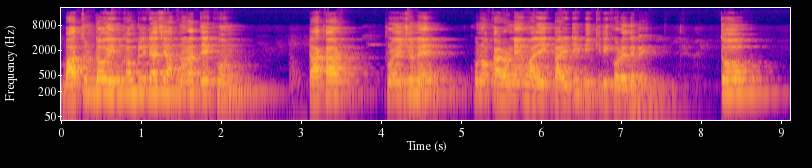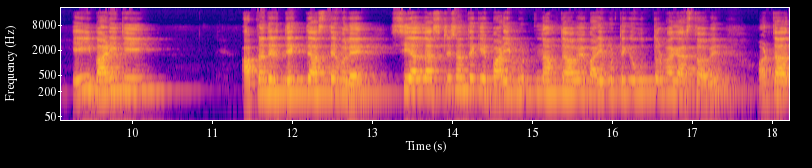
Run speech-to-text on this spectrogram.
বাথরুমটাও ইনকমপ্লিট আছে। আপনারা দেখুন, টাকার প্রয়োজনে কোনো কারণে মালিক বাড়িটি বিক্রি করে দেবে। তো এই বাড়িটি আপনাদের দেখতে আসতে হলে শিয়ালদা স্টেশন থেকে বাড়িপুর নামতে হবে, বাড়িপুর থেকে উত্তর ভাগে আসতে হবে। অর্থাৎ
